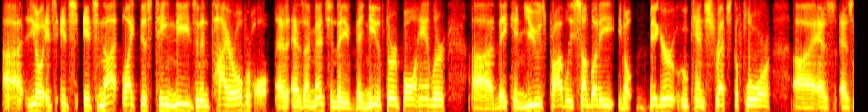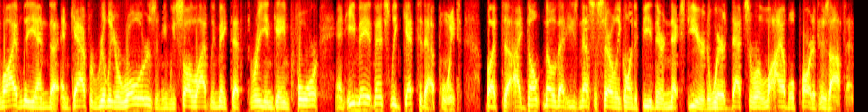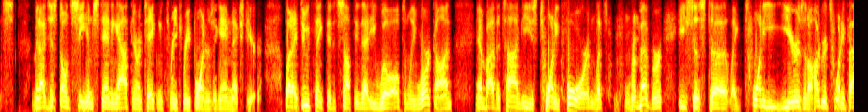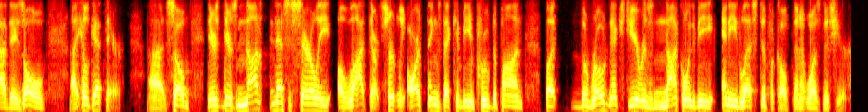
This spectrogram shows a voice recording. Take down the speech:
uh, you know, it's it's it's not like this team needs an entire overhaul. As, as I mentioned, they they need a third ball handler. Uh, they can use probably somebody you know bigger who can stretch the floor uh, as as Lively and uh, and Gafford really are rollers. I mean, we saw Lively make that three in Game Four, and he may eventually get to that point. But uh, I don't know that he's necessarily going to be there next year to where that's a reliable part of his offense. I mean, I just don't see him standing out there and taking three three pointers a game next year. But I do think that it's something that he will ultimately work on. And by the time he's 24, and let's remember he's just uh, like 20 years and 125 days old, uh, he'll get there. Uh, so there's there's not necessarily a lot. There certainly are things that can be improved upon, but the road next year is not going to be any less difficult than it was this year.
